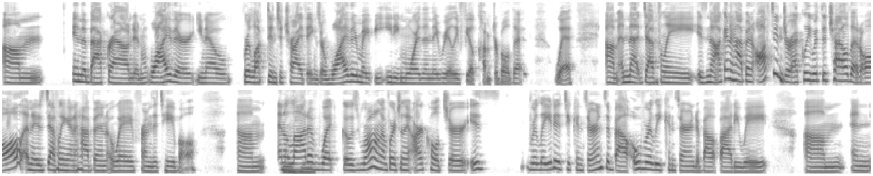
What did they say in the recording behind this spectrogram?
um, in the background and why they're you know reluctant to try things or why they might be eating more than they really feel comfortable that with. Um, and that definitely is not going to happen often directly with the child at all and it is definitely going to happen away from the table. Um, and a mm-hmm. lot of what goes wrong unfortunately our culture is related to concerns about overly concerned about body weight. Um, and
